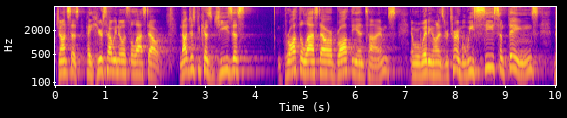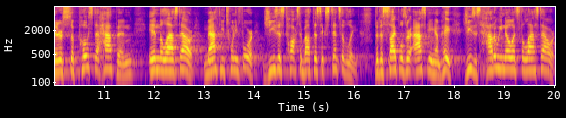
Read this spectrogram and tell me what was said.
John says, hey, here's how we know it's the last hour. Not just because Jesus brought the last hour, brought the end times, and we're waiting on his return, but we see some things that are supposed to happen in the last hour. Matthew 24, Jesus talks about this extensively. The disciples are asking him, Hey, Jesus, how do we know it's the last hour?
